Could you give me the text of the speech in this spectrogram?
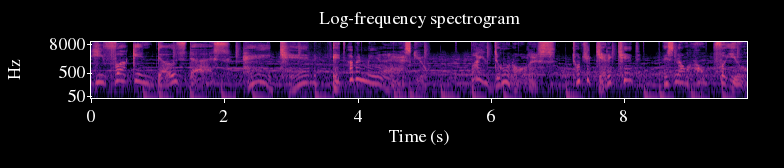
He fucking dosed us. Hey, kid. It, I've been meaning to ask you. Why are you doing all this? Don't you get it, kid? There's no hope for you.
